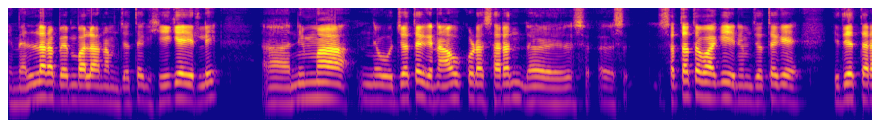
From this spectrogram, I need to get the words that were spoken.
ನಿಮ್ಮೆಲ್ಲರ ಬೆಂಬಲ ನಮ್ಮ ಜೊತೆಗೆ ಹೀಗೆ ಇರಲಿ. ನಿಮ್ಮ ನೀವು ಜೊತೆಗೆ ನಾವು ಕೂಡ ಸರನ್ ಸತತವಾಗಿ ನಿಮ್ಮ ಜೊತೆಗೆ ಇದೇ ಥರ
